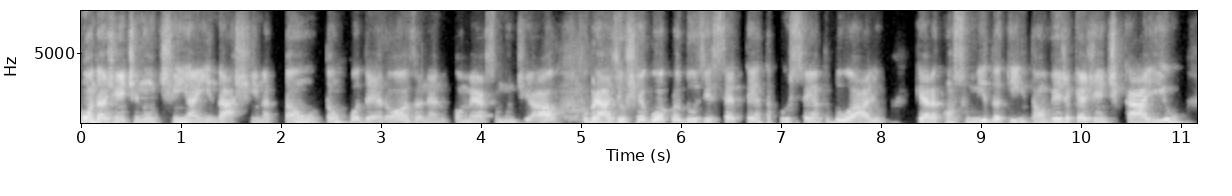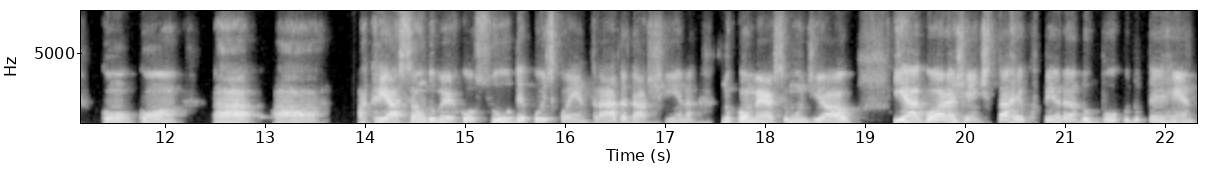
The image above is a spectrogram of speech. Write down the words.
quando a gente não tinha ainda a China tão, tão poderosa né, no comércio mundial, o Brasil chegou a produzir 70% do alho que era consumido aqui. Então, veja que a gente caiu com, com a, a, a criação do Mercosul, depois com a entrada da China no comércio mundial, e agora a gente está recuperando um pouco do terreno,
